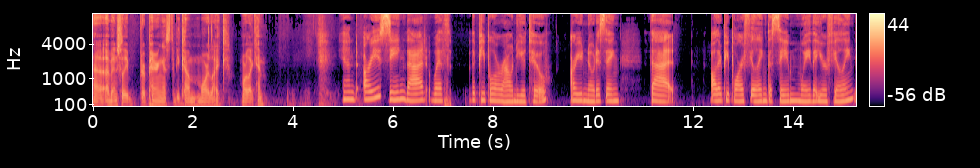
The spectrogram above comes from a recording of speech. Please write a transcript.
uh, eventually preparing us to become more like more like Him. And are you seeing that with the people around you too? Are you noticing that other people are feeling the same way that you're feeling.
